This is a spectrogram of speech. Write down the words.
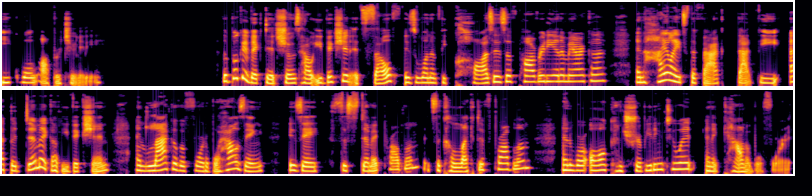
equal opportunity. The book Evicted shows how eviction itself is one of the causes of poverty in America and highlights the fact that the epidemic of eviction and lack of affordable housing is a systemic problem. It's a collective problem, and we're all contributing to it and accountable for it.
